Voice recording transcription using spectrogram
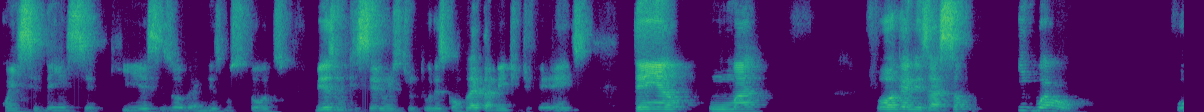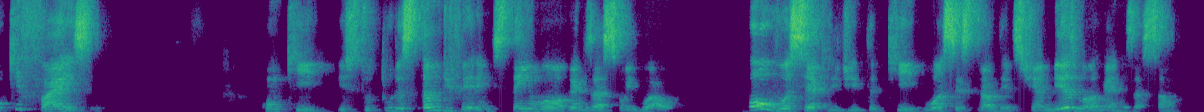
coincidência que esses organismos todos, mesmo que sejam estruturas completamente diferentes, tenham uma organização igual. O que faz com que estruturas tão diferentes tenham uma organização igual? Ou você acredita que o ancestral deles tinha a mesma organização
